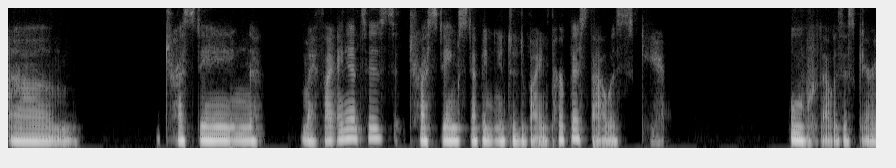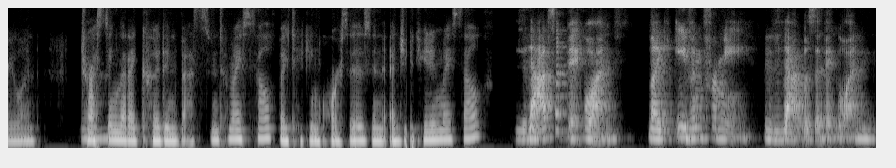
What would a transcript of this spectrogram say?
Um, trusting my finances, trusting stepping into divine purpose. That was scary. Ooh, that was a scary one. Trusting that I could invest into myself by taking courses and educating myself. That's a big one. Like even for me, that was a big one.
